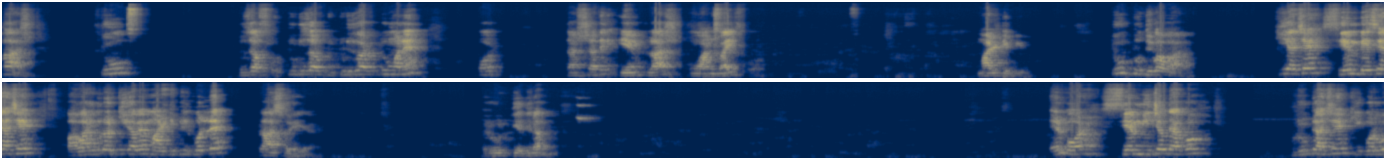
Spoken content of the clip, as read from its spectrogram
first two to the two to the two two two মানে ফোর তার সাথে M plus one by four multiple two to the power কি আছে? সেম বেসে আছে। পাওয়ারগুলোর কি হবে? মাল্টিপিল করলে প্লাস হয়ে যাবে। রুট দিয়ে দিলাম। এরপর সেম নিচেও দেখো রুট আছে, কি করব?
